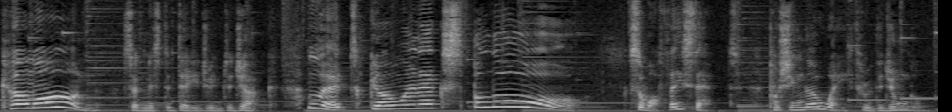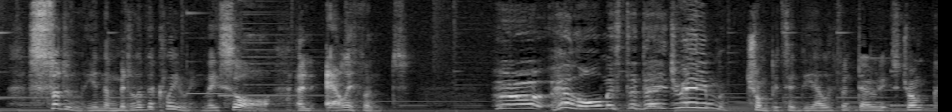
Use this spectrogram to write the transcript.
Come on, said Mr. Daydream to Jack. Let's go and explore. So off they set, pushing their way through the jungle. Suddenly, in the middle of the clearing, they saw an elephant. Uh, hello, Mr. Daydream, trumpeted the elephant down its trunk.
